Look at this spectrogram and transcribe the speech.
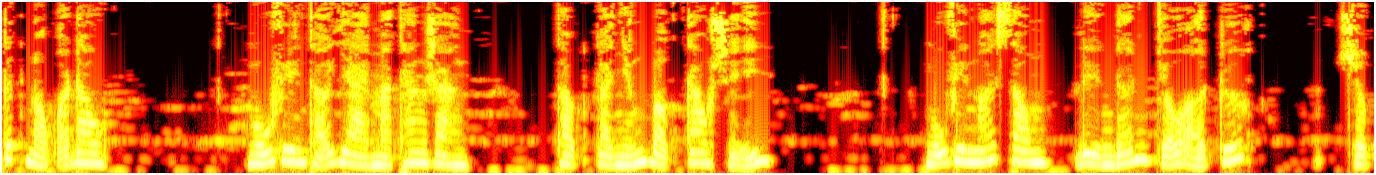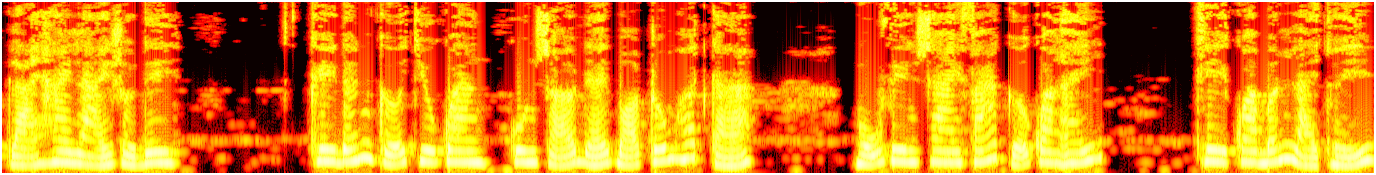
tích nột ở đâu. Ngũ viên thở dài mà than rằng, thật là những bậc cao sĩ. Ngũ viên nói xong, liền đến chỗ ở trước, sụp lại hai lại rồi đi. Khi đến cửa chiêu quan, quân sở để bỏ trốn hết cả. Ngũ viên sai phá cửa quan ấy. Khi qua bến lại thủy,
